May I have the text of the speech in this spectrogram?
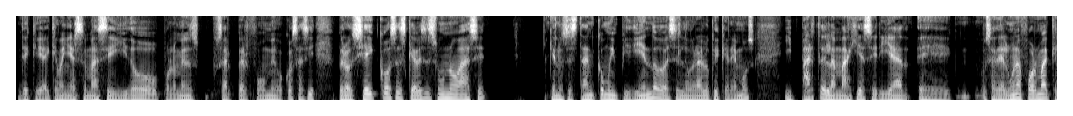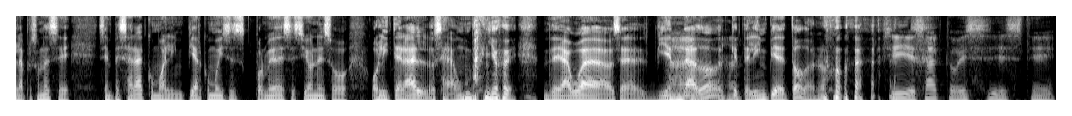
de que hay que bañarse más seguido o por lo menos usar perfume o cosas así, pero sí hay cosas que a veces uno hace que nos están como impidiendo a veces lograr lo que queremos y parte de la magia sería, eh, o sea, de alguna forma que la persona se, se, empezara como a limpiar, como dices, por medio de sesiones o, o literal, o sea, un baño de, de agua, o sea, bien dado, que te limpie de todo, ¿no? sí, exacto, es, este,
